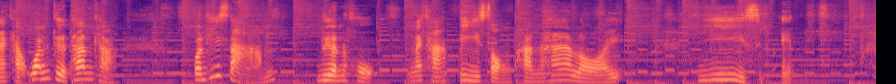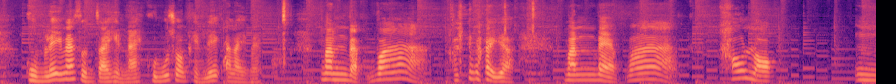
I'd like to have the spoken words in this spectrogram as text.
นะคะ วันเกิดท่านค่ะ วันที่ 3 เดือน 6 นะคะ ปี 2521 กลุ่มเลขน่าสนใจเห็นไหม คุณผู้ชมเห็นเลขอะไรไหม มันแบบว่าเขาเรียกอะไรอะ มันแบบว่าเข้าล็อก อืม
